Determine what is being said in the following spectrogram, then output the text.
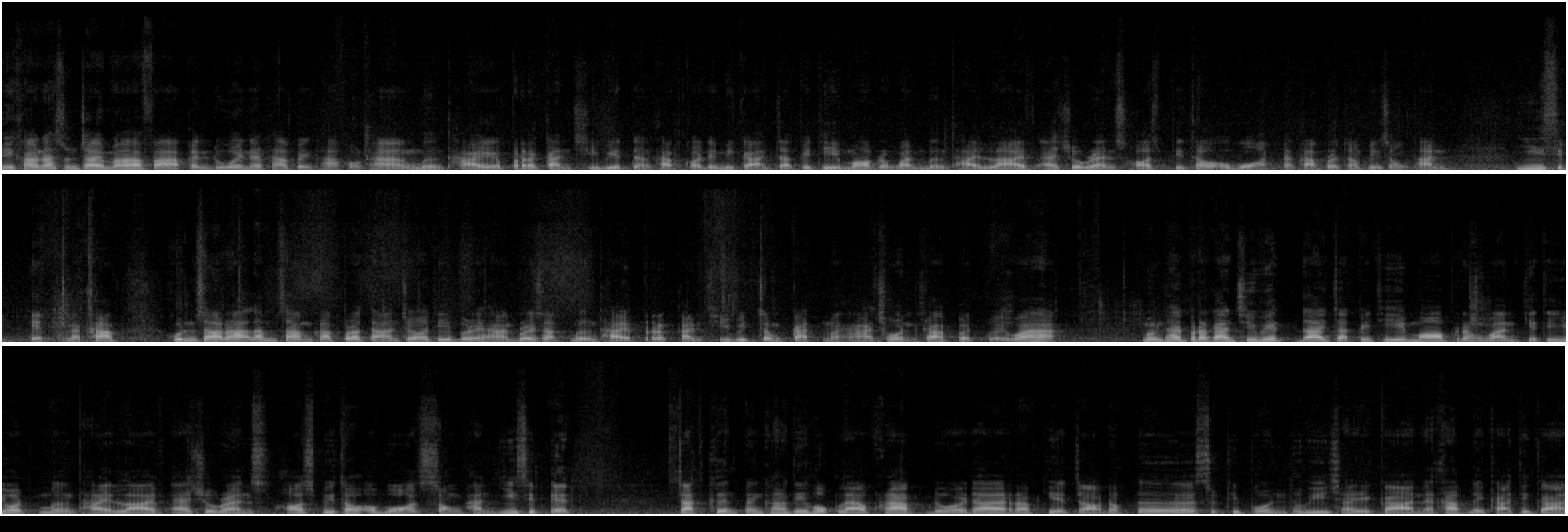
มีข่าวน่าสนใจมาฝากกันด้วยนะครับ เป็นข่าวของทางเมืองไทยประกันชีวิตนะครับเขาได้มีการจัดพิธีมอบรางวัลเมืองไทย Life Assurance Hospital Award นะครับประจำปี 2021 นะครับ คุณสาระล่ำซำครับ ประธานเจ้าหน้าที่บริหารบริษัทเมืองไทยประกันชีวิตจำกัดมหาชนครับ เปิดเผยว่า เมืองไทยประกันชีวิตได้จัดพิธีมอบรางวัลเกียรติยศเมืองไทย Life Assurance Hospital Award 2021 จัดขึ้นเป็นครั้งที่ 6 แล้วครับ โดยได้รับเกียรติจากดร สุทธิพล ทวีชัยการนะครับ เลขาธิการ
